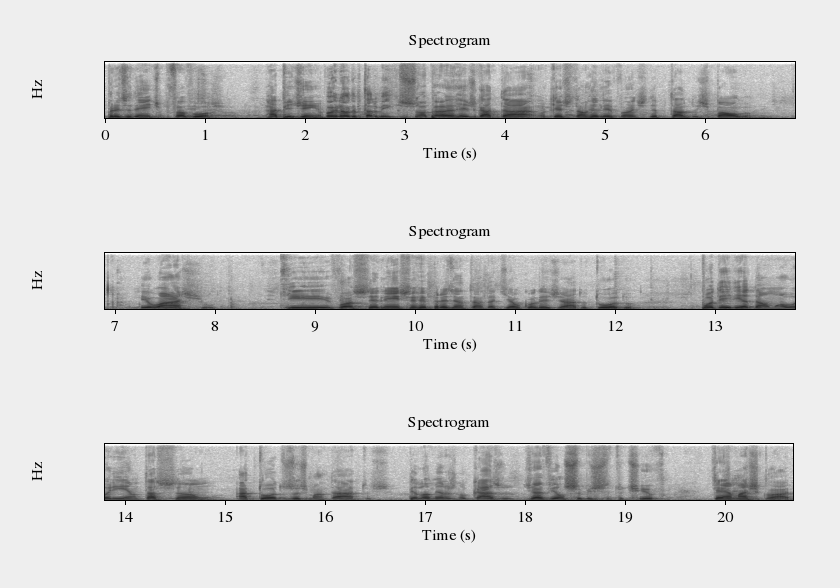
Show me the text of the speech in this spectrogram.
presidente, por favor, rapidinho. Pois não, deputado Mink. Só para resgatar uma questão relevante, deputado Luiz Paulo, eu acho que Vossa Excelência, representando aqui ao colegiado todo, poderia dar uma orientação a todos os mandatos, pelo menos no caso de haver um substitutivo, que é mais claro.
